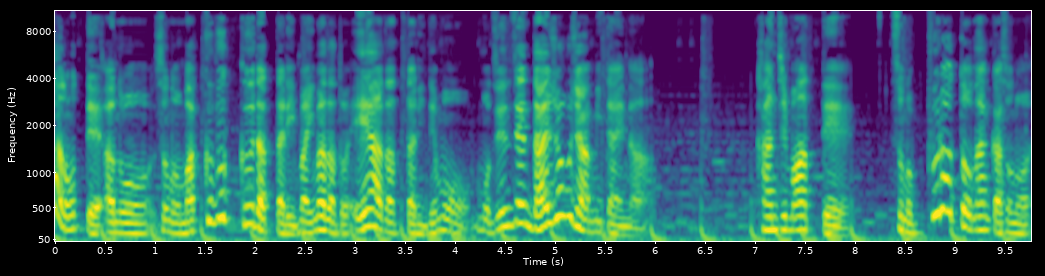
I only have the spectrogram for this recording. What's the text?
なのってあのその MacBook だったり、まあ、今だと Air だったりでももう全然大丈夫じゃんみたいな感じもあってそのプロとなんかその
